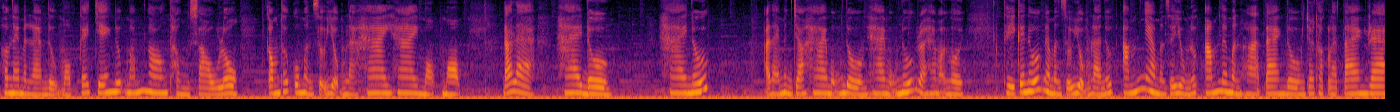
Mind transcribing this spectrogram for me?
Hôm nay mình làm được một cái chén nước mắm ngon thần sầu luôn. Công thức của mình sử dụng là 2211 Đó là hai đường, hai nước. Ở nãy mình cho hai muỗng đường, hai muỗng nước rồi ha mọi người thì cái nước này mình sử dụng là nước ấm nha. Mình sẽ dùng nước ấm để mình hòa tan đường cho thật là tan ra.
